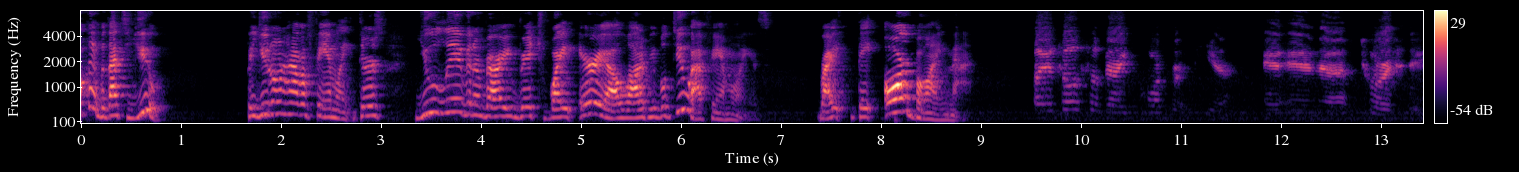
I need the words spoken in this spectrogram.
Okay, but that's you. But you don't have a family. There's you live in a very rich white area. A lot of people do have families, right? They are buying that. But it's also very corporate here and, and uh, touristy.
